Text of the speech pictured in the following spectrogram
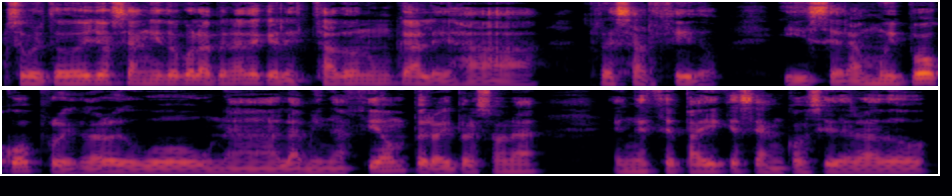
sobre todo ellos se han ido con la pena de que el Estado nunca les ha resarcido. Y serán muy pocos, porque claro, hubo una laminación, pero hay personas en este país que se han considerado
